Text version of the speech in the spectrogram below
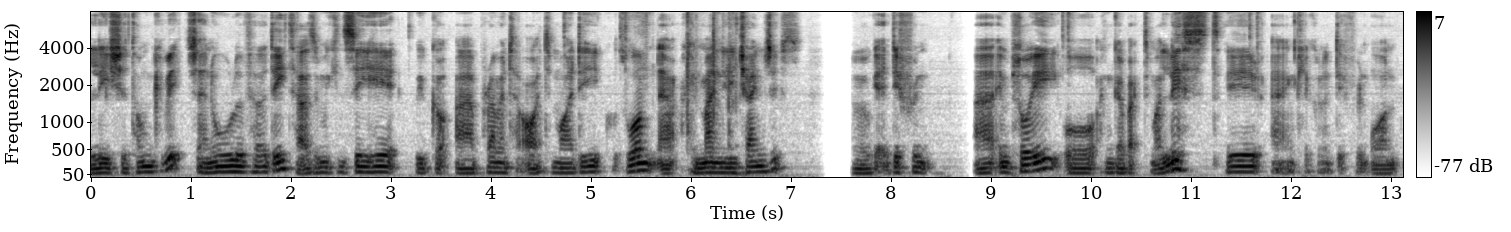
Alicia Tomkovic, and all of her details. And we can see here we've got our parameter item ID equals 1. Now I can manually change this and we'll get a different uh, employee or I can go back to my list here and click on a different one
